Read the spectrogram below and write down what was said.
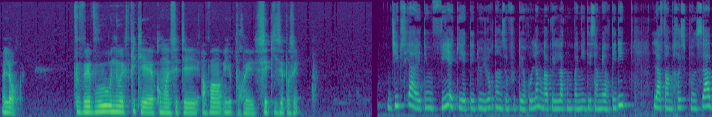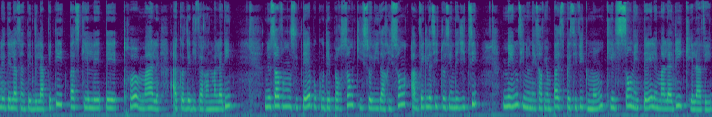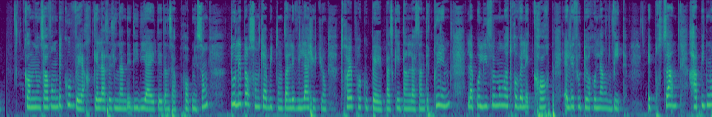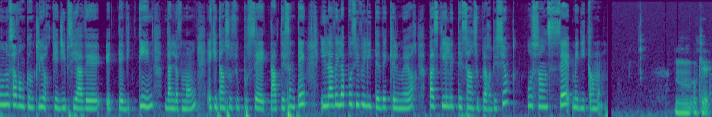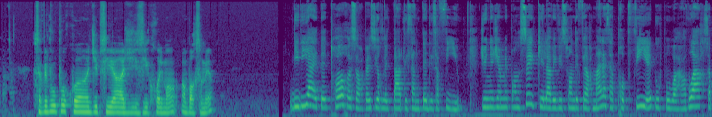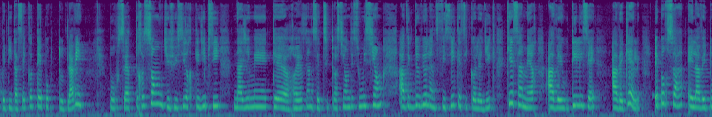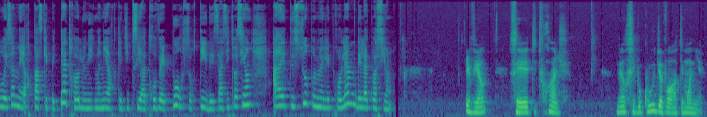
Alors, pouvez-vous nous expliquer comment c'était avant et après ce qui s'est passé? Gypsy a été une fille qui était toujours dans son fauteuil roulant avec la compagnie de sa mère Didi, la femme responsable de la santé de la petite parce qu'elle était trop mal à cause de différentes maladies. Nous avons cité beaucoup de personnes qui solidarisent avec la situation de Gypsy, même si nous ne savions pas spécifiquement quelles sont étaient les maladies qu'elle avait. Comme nous avons découvert que l'assassinat de Didi a été dans sa propre maison, toutes les personnes qui habitent dans le village étaient très préoccupées parce que dans la de crime, la police seulement a trouvé les corps et les fauteuils roulants vides. Et pour ça, rapidement, nous avons conclu que Gypsy avait été victime d'un lèvement et que dans ce supposé état de santé, il avait la possibilité de qu'elle meure parce qu'il était sans supervision ou sans ses médicaments. Hmm, ok. Savez-vous pourquoi Gypsy a agi si cruellement envers sa mère? Didi a été trop réservée sur l'état de santé de sa fille. Je n'ai jamais pensé qu'elle avait besoin de faire mal à sa propre fille pour pouvoir avoir sa petite à ses côtés pour toute la vie. Pour cette raison, je suis sûre que Gypsy n'a jamais été heureuse dans cette situation de soumission avec de violences physiques et psychologiques que sa mère avait utilisées avec elle. Et pour ça, elle avait tué sa mère parce que peut-être l'unique manière que Gypsy a trouvée pour sortir de sa situation a été supprimer les problèmes de l'équation. Eh bien, c'est étrange. Merci beaucoup d'avoir témoigné.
